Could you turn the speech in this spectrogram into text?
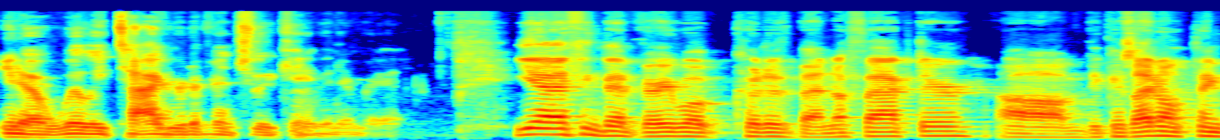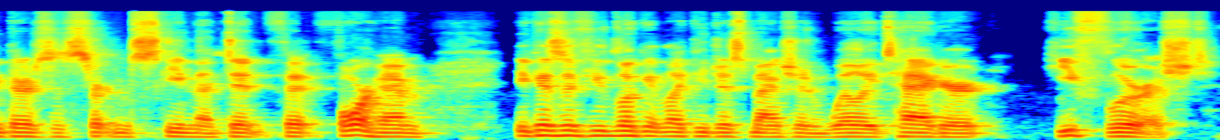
you know, Willie Taggart eventually came in and ran. Yeah, I think that very well could have been a factor um, because I don't think there's a certain scheme that didn't fit for him. Because if you look at, like you just mentioned, Willie Taggart, he flourished.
